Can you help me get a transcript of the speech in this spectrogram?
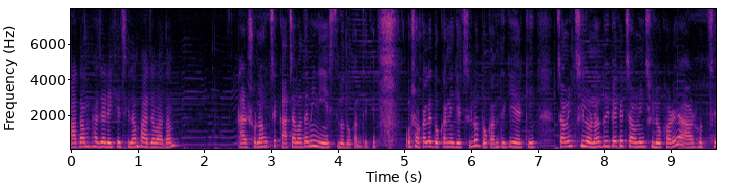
বাদাম ভাজা রেখেছিলাম, ভাজা বাদাম। আর সোনা হচ্ছে কাঁচা বাদামই নিয়ে এসেছিল দোকান থেকে। ও সকালে দোকানে গেছিল, দোকান থেকে আর কি চাউমিন ছিল না, দুই প্যাকেট চাউমিন ছিল ঘরে। আর হচ্ছে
